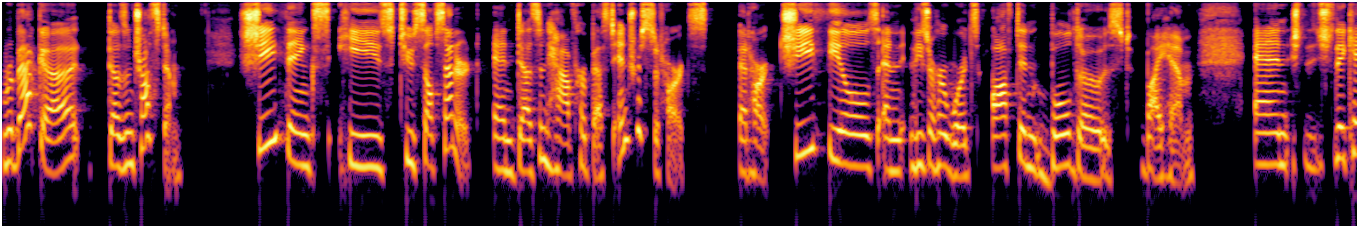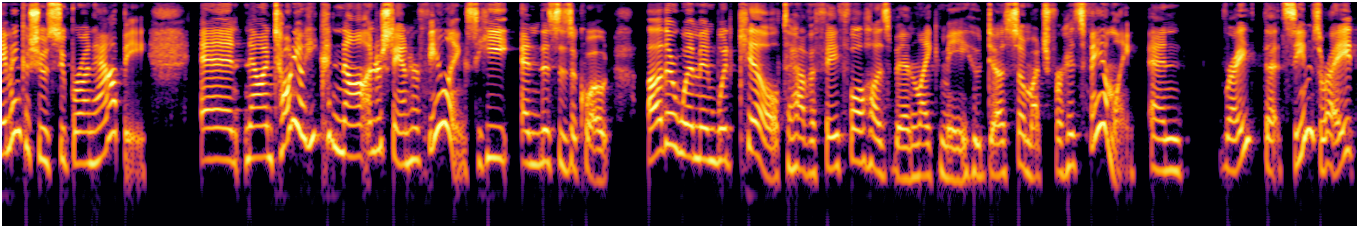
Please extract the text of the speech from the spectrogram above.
Rebecca doesn't trust him. She thinks he's too self-centered and doesn't have her best interest at hearts at heart. She feels, and these are her words, often bulldozed by him. And they came in because she was super unhappy. And now Antonio, he could not understand her feelings. He, and this is a quote, other women would kill to have a faithful husband like me who does so much for his family. And right, that seems right.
